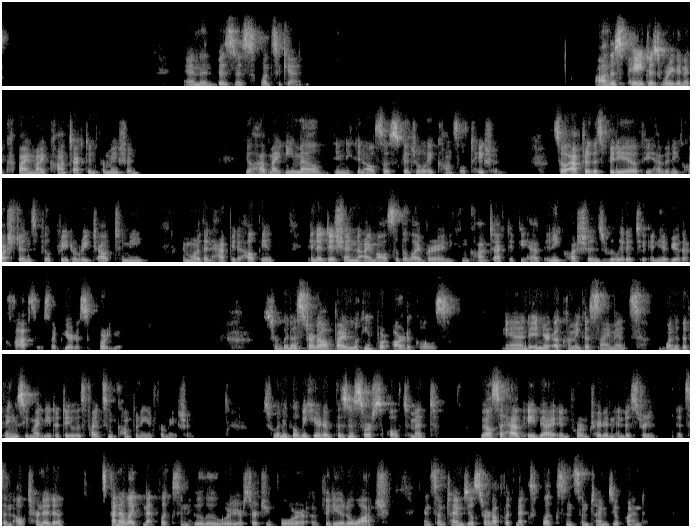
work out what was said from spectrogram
and then business once again. On this page is where you're going to find my contact information. You'll have my email, and you can also schedule a consultation. So after this video, if you have any questions, feel free to reach out to me. I'm more than happy to help you. In addition, I'm also the librarian you can contact if you have any questions related to any of your other classes. I'm here to support you. So we're going to start off by looking for articles. And in your upcoming assignments, one of the things you might need to do is find some company information. So we're going to go over here to Business Source Ultimate. We also have ABI Inform Trade and Industry. It's an alternative. It's kind of like Netflix and Hulu where you're searching for a video to watch. And sometimes you'll start off with Netflix and sometimes you'll find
